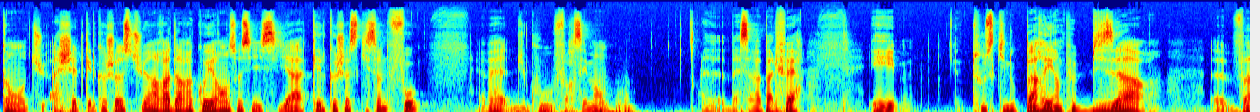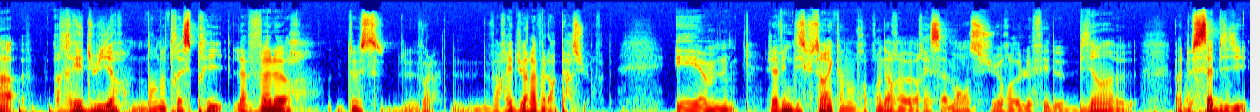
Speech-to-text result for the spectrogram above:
quand tu achètes quelque chose, tu as un radar à cohérence aussi. S'il y a quelque chose qui sonne faux, eh ben, du coup, forcément, euh, ben, ça va pas le faire. Et tout ce qui nous paraît un peu bizarre euh, va réduire dans notre esprit la valeur de, va réduire la valeur perçue. Et euh, j'avais une discussion avec un entrepreneur euh, récemment sur le fait de bien bah, s'habiller.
